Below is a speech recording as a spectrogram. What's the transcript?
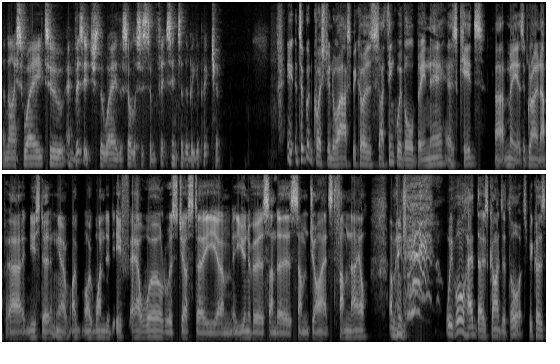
a nice way to envisage the way the solar system fits into the bigger picture. It's a good question to ask because I think we've all been there as kids. Uh, me as a grown up uh, used to, you know, I, I, wondered if our world was just a, um, a universe under some giant's thumbnail. I mean, we've all had those kinds of thoughts because,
